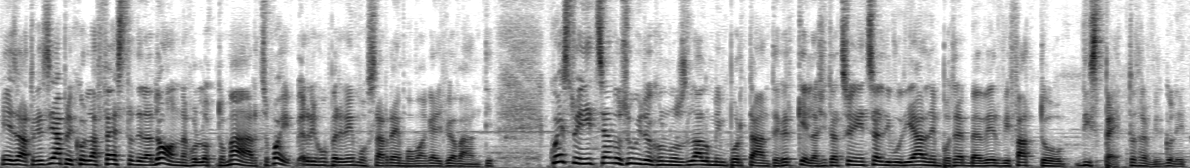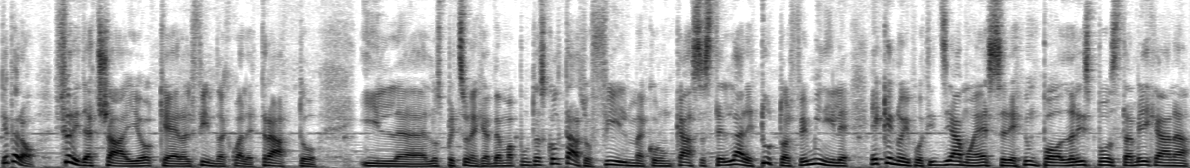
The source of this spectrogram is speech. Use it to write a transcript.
Esatto, che si apre con la festa della donna, con l'8 marzo. Poi recupereremo Sanremo magari più avanti. Questo iniziando subito con uno slalom importante perché la citazione iniziale di Woody Allen potrebbe avervi fatto dispetto, tra virgolette, però Fiori d'acciaio, che era il film dal quale è tratto il- lo spezzone che abbiamo appunto ascoltato, film con un cast stellare tutto al femminile e che noi ipotizziamo essere un po' la risposta americana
